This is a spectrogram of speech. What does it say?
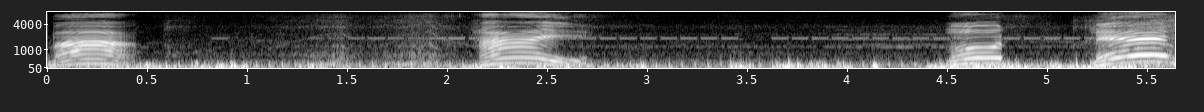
3 2 1 Nếm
